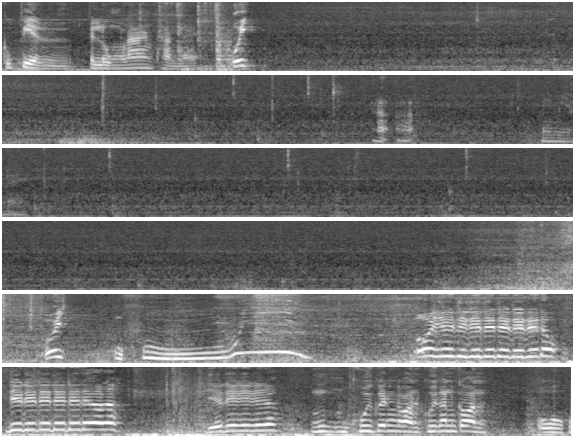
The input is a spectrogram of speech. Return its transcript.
กูเปลี่ยนเป็นลงล่างทันเลยอุ๊ย อะอะไม่มีอะไร อุ้ย โอ้โหยโอ้ยเดี๋ยวเดี๋ยวเดี๋ยวเดี๋ยวเดี๋ยวเดี๋ยวเดี๋ยวเดี๋ยวเดี๋ยวเดี๋ยวเดี๋ยวเดี๋ยวเดี๋ยวเดี๋ยวมึงมึงคุยกันก่อนคุยกันก่อน โอ้โห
